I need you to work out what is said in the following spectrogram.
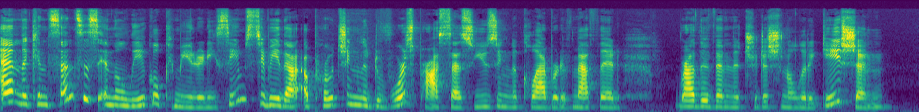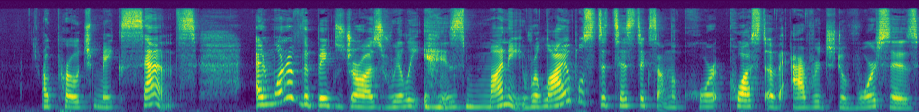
And the consensus in the legal community seems to be that approaching the divorce process using the collaborative method rather than the traditional litigation approach makes sense. And one of the big draws really is money. Reliable statistics on the cost of average divorces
